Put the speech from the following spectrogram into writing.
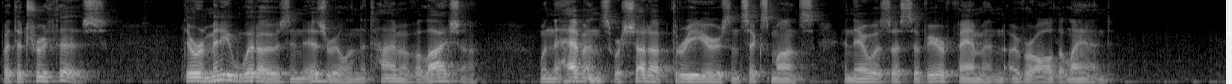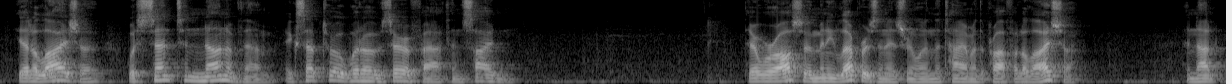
But the truth is, there were many widows in Israel in the time of Elijah, when the heavens were shut up three years and six months and there was a severe famine over all the land. Yet Elijah was sent to none of them except to a widow of Zarephath in Sidon. There were also many lepers in Israel in the time of the prophet Elisha, and not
